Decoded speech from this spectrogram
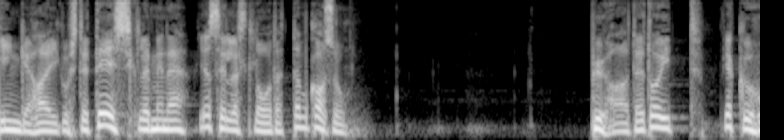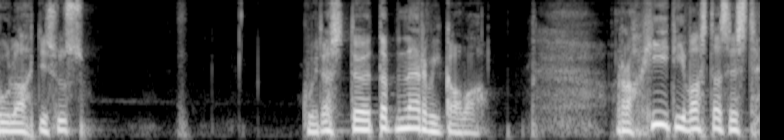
hingehaiguste teesklemine ja sellest loodetav kasu. pühade toit ja kõhulahtisus. Kuidas töötab närvikava? rahiidi vastasest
